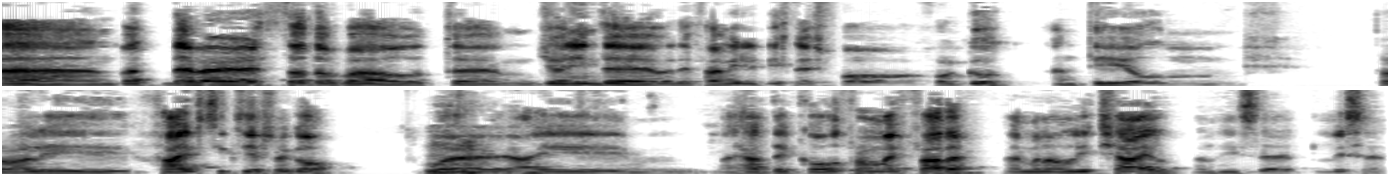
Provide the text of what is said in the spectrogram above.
and but never thought about um, joining the the family business for for good until probably five, six years ago, where mm-hmm. I I had the call from my father. I'm an only child, and he said, "Listen,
